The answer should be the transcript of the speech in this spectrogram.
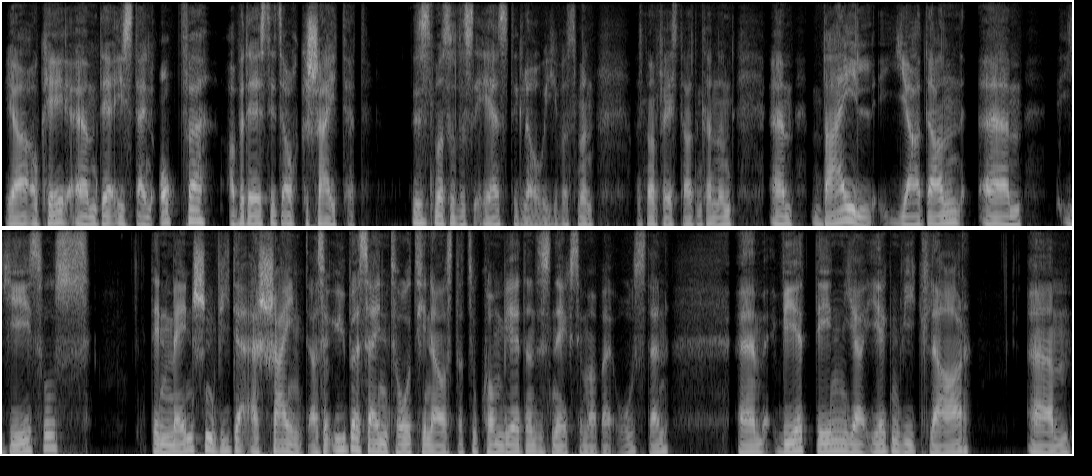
ja, okay, ähm, der ist ein Opfer, aber der ist jetzt auch gescheitert. Das ist mal so das Erste, glaube ich, was man, was man festhalten kann. Und ähm, weil ja dann ähm, Jesus den Menschen wieder erscheint, also über seinen Tod hinaus, dazu kommen wir dann das nächste Mal bei Ostern, ähm, wird denen ja irgendwie klar, ähm,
